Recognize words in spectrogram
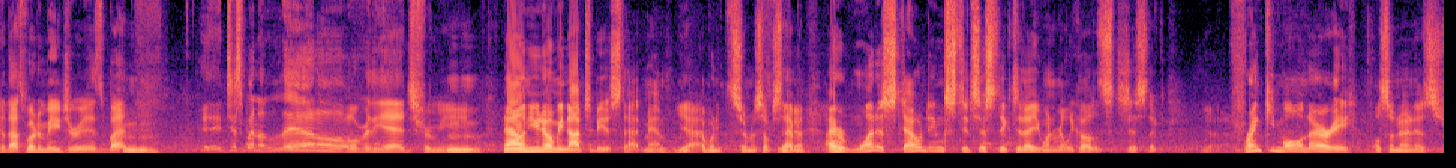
know that's what a major is. But Mhm. it just went a little over the edge for me. Mhm. Now, and you know me not to be a stat man. Yeah. I wouldn't consider myself a stat man. I heard one astounding statistic today. You wouldn't really call it a statistic. Yeah. Frankie Molinari, also known as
